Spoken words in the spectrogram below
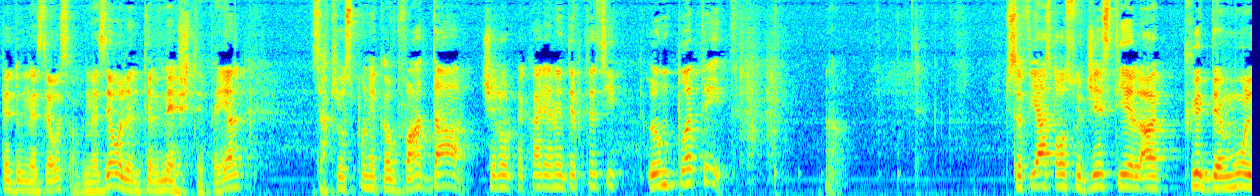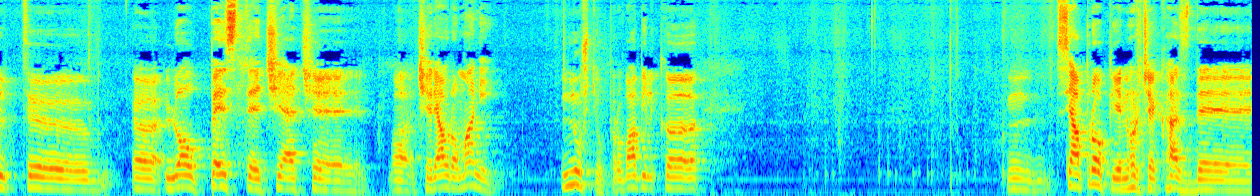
pe Dumnezeu sau Dumnezeu îl întâlnește pe el, Zacheu spune că va da celor pe care i-a nedreptățit împătrit. Da? Să fie asta o sugestie la cât de mult uh, uh, luau peste ceea ce uh, cereau romanii? Nu știu, probabil că se apropie în orice caz de,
